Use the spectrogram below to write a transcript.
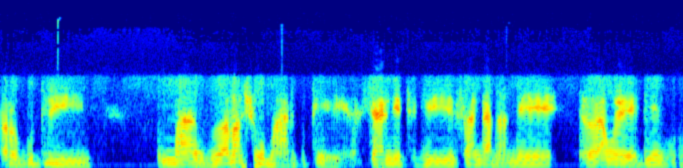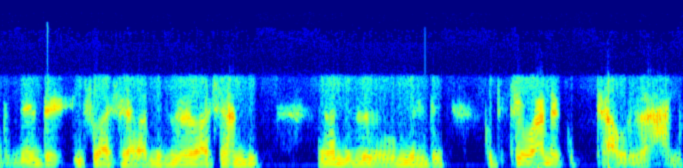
rokuti mazuva mashoma ari kutevera tichange tichisangana nevamwe vedu vehurumende isu vamiriri vevashandi nevamiriri vehurumende kuti tiwane kutaurirana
